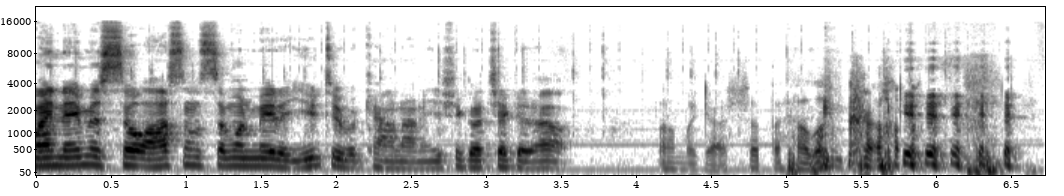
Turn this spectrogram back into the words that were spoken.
my name is so awesome. Someone made a YouTube account on it. You should go check it out. Oh my gosh! Shut the hell up, Carlos.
